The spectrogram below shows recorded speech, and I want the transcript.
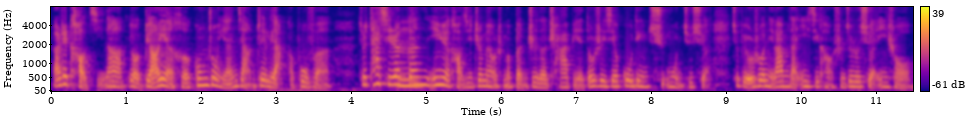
然后这考级呢有表演和公众演讲这两个部分。就它其实跟音乐考级真没有什么本质的差别，都是一些固定曲目你去选。就比如说你拉姆达一级考试就是选一首，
